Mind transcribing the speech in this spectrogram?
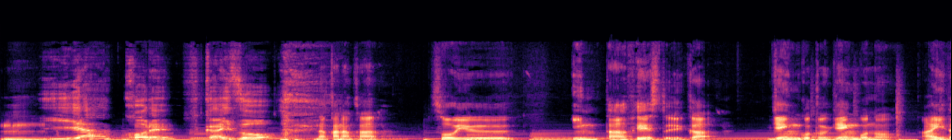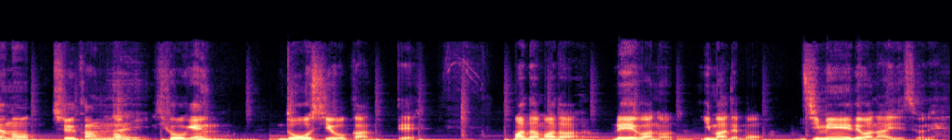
うん、いや、これ深いぞ。なかなかそういうインターフェースというか言語と言語の間の中間のはい。表現どうしようかって、まだまだ令和の今でも自明ではないですよね。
